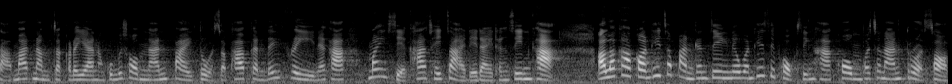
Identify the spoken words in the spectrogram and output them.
สามารถนำจักรยานของคุณผู้ชมนั้น ไปตรวจสภาพกันได้ฟรีนะคะ ไม่เสียค่าใช้จ่ายใด ๆ ทั้งสิ้นค่ะเอาละค่ะก่อนที่จะปั่นกันจริงในวันที่ 16 สิงหาคม เพราะฉะนั้นตรวจสอบ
